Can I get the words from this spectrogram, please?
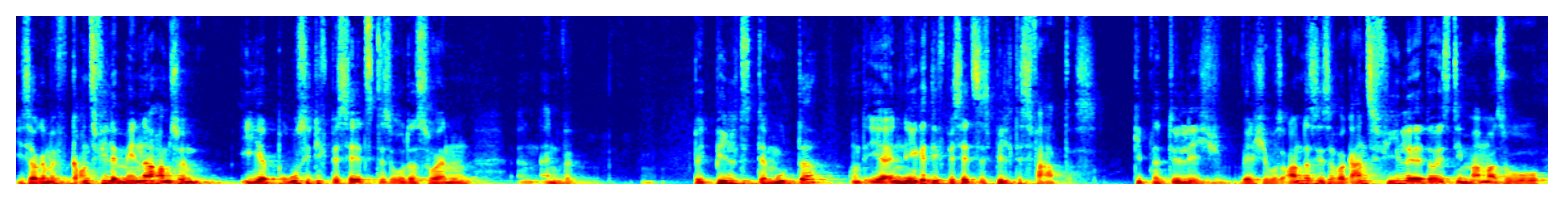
ich sage mal, ganz viele Männer haben so ein eher positiv besetztes oder so ein, ein, ein Bild der Mutter und eher ein negativ besetztes Bild des Vaters. Gibt natürlich welche, was anders ist, aber ganz viele, da ist die Mama so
